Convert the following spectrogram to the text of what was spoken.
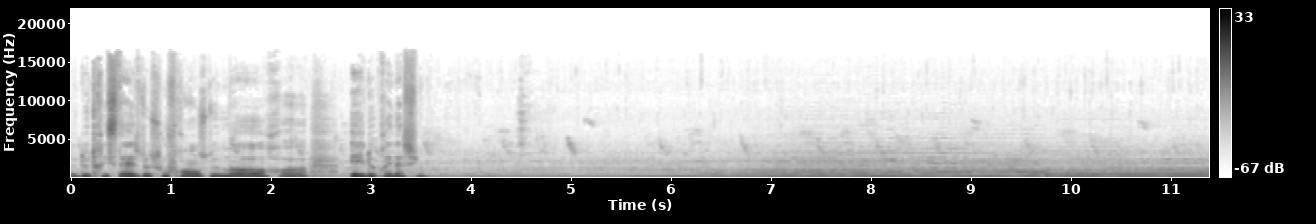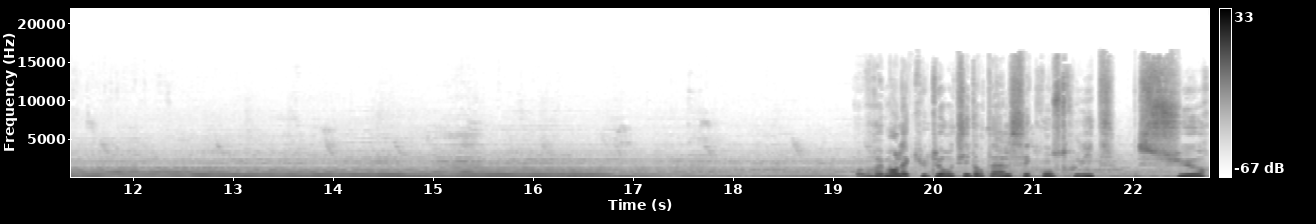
de tristesse, de souffrance, de mort euh, et de prédation. vraiment la culture occidentale s'est construite sur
